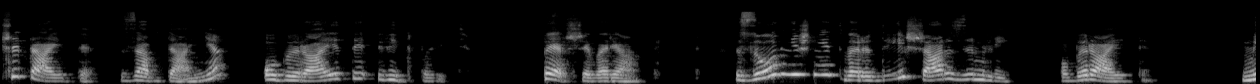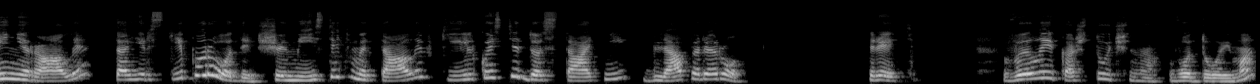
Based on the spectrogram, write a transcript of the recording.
Читайте завдання, обираєте відповідь. Перший варіант. Зовнішній твердий шар землі. Обираєте. Мінерали та гірські породи, що містять метали в кількості достатній для переробки. Третє. Велика штучна водойма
